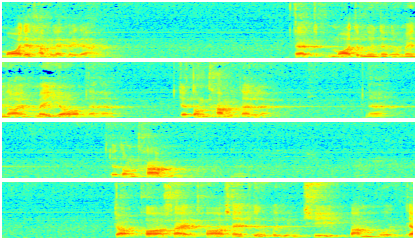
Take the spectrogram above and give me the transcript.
หมอจะทำอะไรไม่ได้ แต่หมอจำนวนจำนวนไม่น้อยไม่ยอมนะฮะจะต้องทำนั่นแหละนะ จะต้องทำนะเจาะคอใส่ท่อใช้เครื่องประยุงชีพปั๊มหัวใจ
